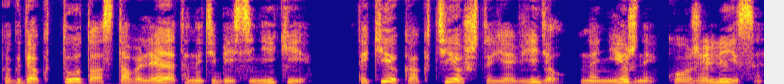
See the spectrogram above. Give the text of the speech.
когда кто-то оставляет на тебе синяки, такие, как те, что я видел на нежной коже лисы.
